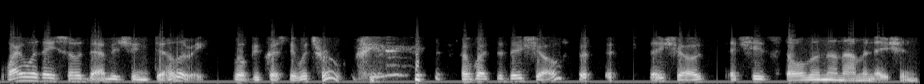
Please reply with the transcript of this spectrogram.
Why were they so damaging to Hillary? Well, because they were true. and what did they show? they showed that she'd stolen the nomination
